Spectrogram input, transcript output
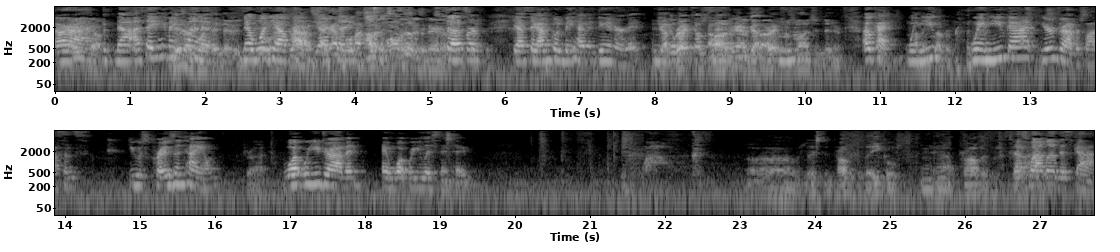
All right. Now I say he makes fun of it. Now what do y'all call it? Y'all say supper. Yeah, see, I'm going to be having dinner at you New York on Sunday. You got breakfast, mm-hmm. lunch, and dinner. Okay, when you when you got your driver's license, you was cruising town. That's right. What were you driving, and what were you listening to? Wow. Uh, listening probably to the Eagles. Mm-hmm. And I probably was. That's driving, why I love this guy.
